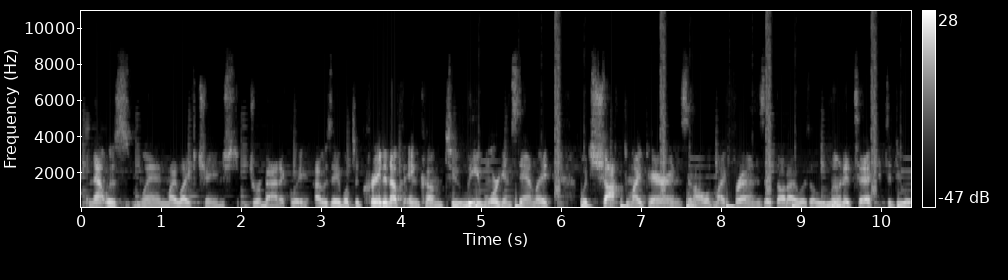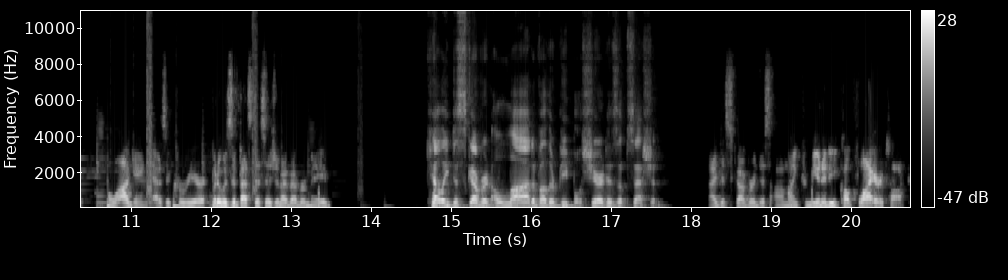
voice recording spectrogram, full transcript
And that was when my life changed dramatically. I was able to create enough income to leave Morgan Stanley, which shocked my parents and all of my friends. They thought I was a lunatic to do blogging as a career, but it was the best decision I've ever made. Kelly discovered a lot of other people shared his obsession. I discovered this online community called Flyer Talk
